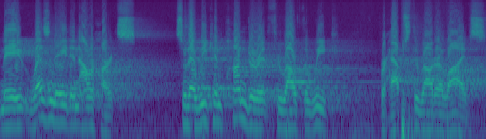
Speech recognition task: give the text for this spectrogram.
may resonate in our hearts so that we can ponder it throughout the week, perhaps throughout our lives,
